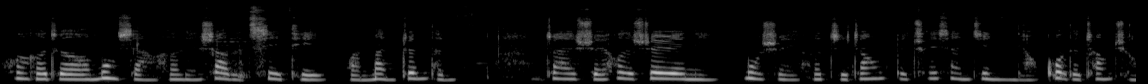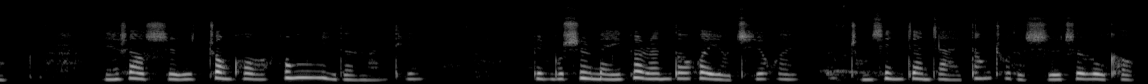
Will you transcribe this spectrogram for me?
混合着梦想和年少的气体缓慢蒸腾。在随后的岁月里，墨水和纸张被吹散进辽阔的苍穹。年少时壮阔锋利的蓝天，并不是每一个人都会有机会。重新站在当初的十字路口，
